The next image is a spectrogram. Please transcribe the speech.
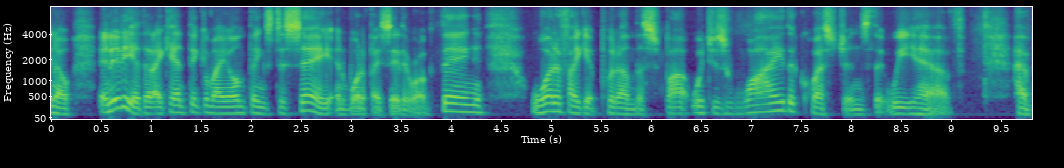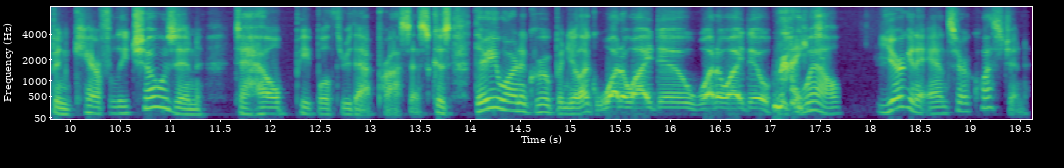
you know an idiot that i can't think of my own things to say. And what if i say the wrong thing? What if i get put on the spot? Which is why the questions that we have have been carefully chosen to help people through that process. Because there you are in a group and you're like, what do I do? What do I do? Right. Well, you're going to answer a question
